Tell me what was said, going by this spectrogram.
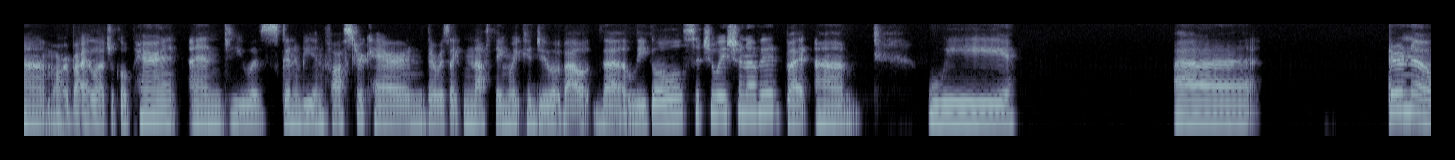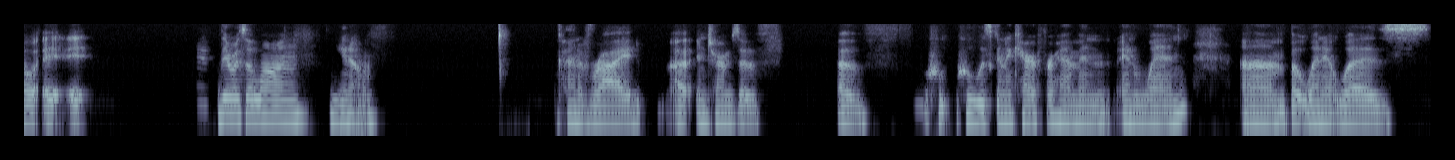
um, or a biological parent and he was going to be in foster care and there was like nothing we could do about the legal situation of it. But um, we uh, i don't know. It, it, there was a long you know kind of ride uh, in terms of of who, who was going to care for him and and when um, but when it was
